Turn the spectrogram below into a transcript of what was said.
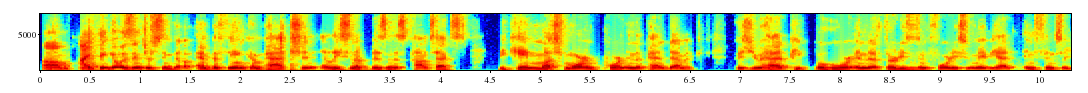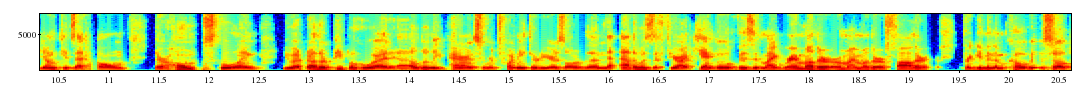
um, I think it was interesting though. Empathy and compassion, at least in a business context, became much more important in the pandemic because you had people who were in their 30s and 40s who maybe had infants or young kids at home, they're homeschooling. You had other people who had elderly parents who were 20, 30 years older than them. Now there was the fear I can't go visit my grandmother or my mother or father for giving them COVID. So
